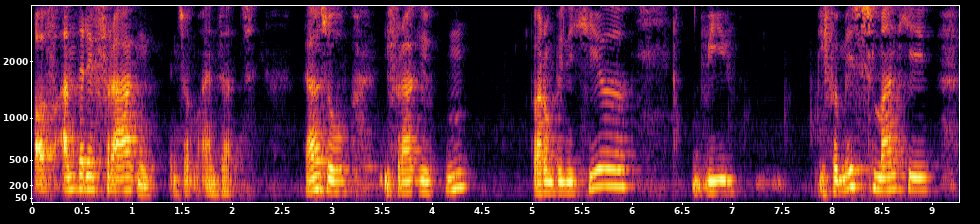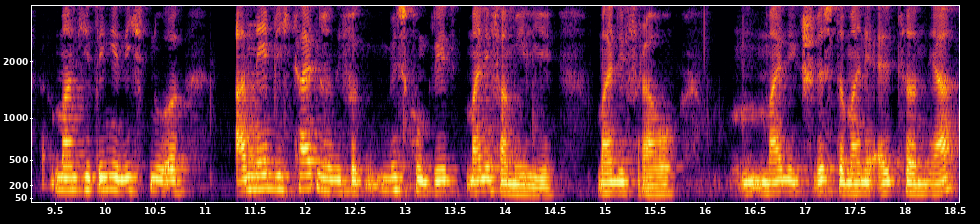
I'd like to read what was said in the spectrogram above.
auf andere Fragen in so einem Einsatz. Ja, so die Frage, hm, warum bin ich hier? Wie ich vermisse manche manche Dinge nicht nur Annehmlichkeiten, sondern ich vermisse konkret meine Familie, meine Frau, meine Geschwister, meine Eltern, ja.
